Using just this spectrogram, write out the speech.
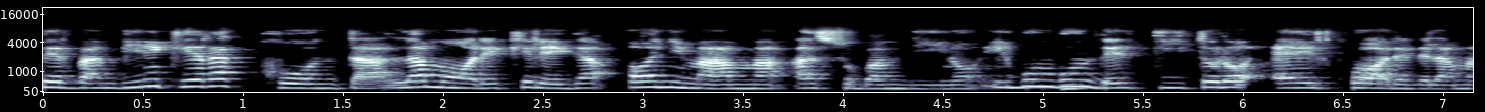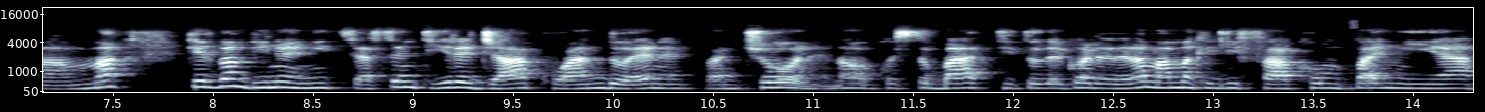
per bambini che racconta l'amore che lega ogni mamma al suo bambino. Il boom boom del titolo è il cuore della mamma che il bambino inizia a sentire già quando è nel pancione, no? questo battito del cuore della mamma che gli fa compagnia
